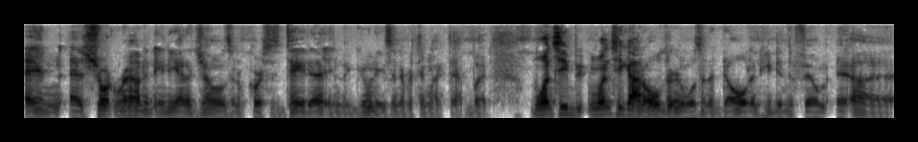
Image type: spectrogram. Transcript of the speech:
and as Short Round in Indiana Jones, and of course his Data in the Goonies and everything like that. But once he once he got older and was an adult, and he did the film uh,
